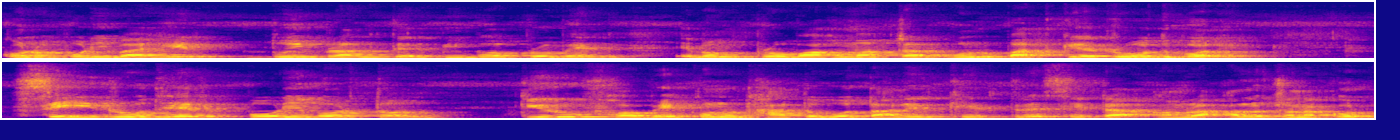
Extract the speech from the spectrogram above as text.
কোনো পরিবাহীর দুই প্রান্তের বিভব প্রভেদ এবং প্রবাহ মাত্রার অনুপাতকে রোধ বলে। সেই রোধের পরিবর্তন কিরূপ হবে কোনো ধাতব তারের ক্ষেত্রে সেটা আমরা আলোচনা করব।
